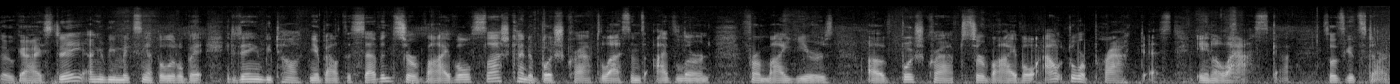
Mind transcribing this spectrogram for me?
So guys, today I'm going to be mixing up a little bit, and today I'm going to be talking about the seven survival slash kind of bushcraft lessons I've learned from my years of bushcraft survival outdoor practice in Alaska. So let's get started.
